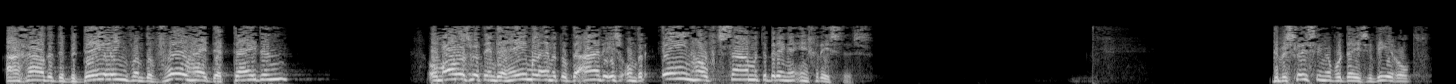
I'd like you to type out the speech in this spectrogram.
aangaande de bedeling van de volheid der tijden om alles wat in de hemel en wat op de aarde is onder één hoofd samen te brengen in Christus. De beslissingen voor deze wereld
